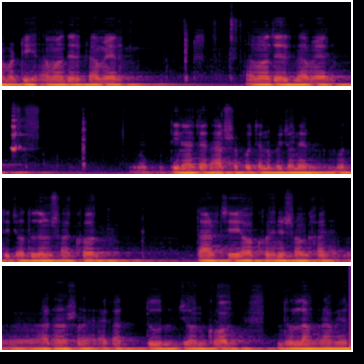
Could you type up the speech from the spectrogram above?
নম্বর ডি আমাদের গ্রামের আমাদের গ্রামের তিন হাজার আটশো পঁচানব্বই জনের মধ্যে যতজন স্বাক্ষর, তার চেয়ে অক্ষরিণের সংখ্যা আঠারোশো একাত্তর জন কম। ধরলাম গ্রামের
